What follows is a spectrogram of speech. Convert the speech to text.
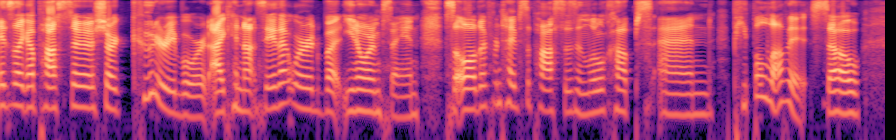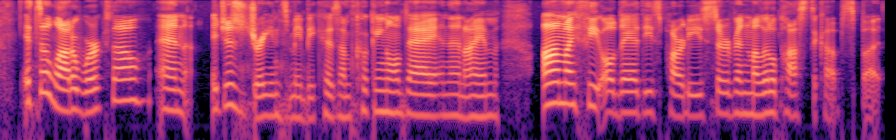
it's like a pasta charcuterie board. I cannot say that word, but you know what I'm saying. So all different types of pastas in little cups, and people love it. So it's a lot of work though, and it just drains me because I'm cooking all day, and then I'm on my feet all day at these parties serving my little pasta cups. But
